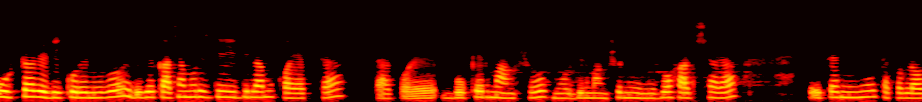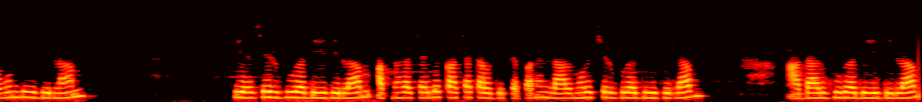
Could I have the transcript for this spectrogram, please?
পুরটা রেডি করে নিব। এদিকে কাঁচামরিচ দিয়ে দিলাম কয়েকটা। তারপরে বুকের মাংস, মুরগির মাংস নিয়ে নিব হাড় ছাড়া। এটা নিয়ে তারপর লবণ দিয়ে দিলাম। পেঁয়াজের গুঁড়া দিয়ে দিলাম। আপনারা চাইলে কাঁচাটাও দিতে পারেন। লাল মরিচের গুঁড়া দিয়ে দিলাম। আদার গুঁড়া দিয়ে দিলাম।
